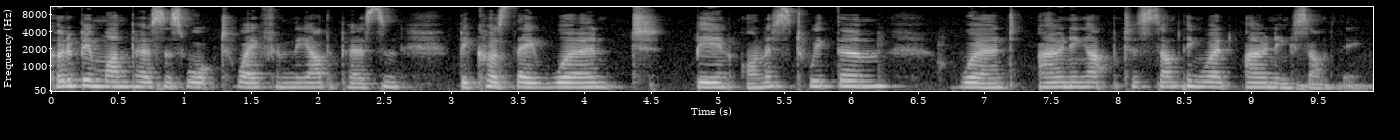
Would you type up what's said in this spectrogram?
Could have been one person's walked away from the other person because they weren't being honest with them, weren't owning up to something, weren't owning something.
